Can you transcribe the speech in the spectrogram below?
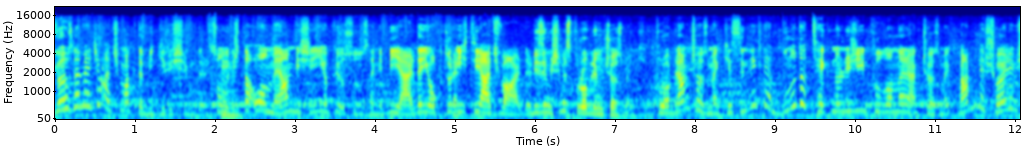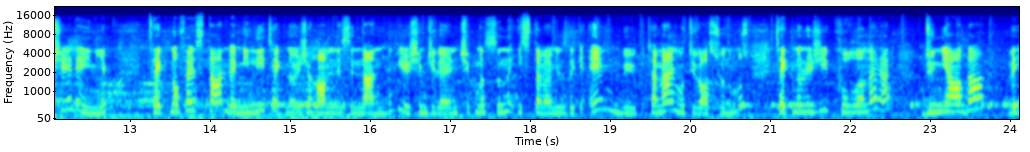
gözlemeci açmak da bir girişimdir. Sonuçta olmayan bir şeyi yapıyorsunuz. Hani bir yerde yoktur, Evet. ihtiyaç vardır. Bizim işimiz problemi çözmek. problem çözmek kesinlikle. Bunu da teknolojiyi kullanarak çözmek. Ben bir de şöyle bir şeye değineyim. Teknofest'ten ve milli teknoloji hamlesinden bu girişimcilerin çıkmasını istememizdeki en büyük temel motivasyonumuz teknolojiyi kullanarak dünyada ve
